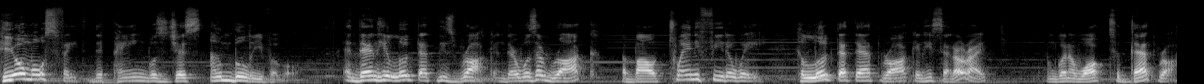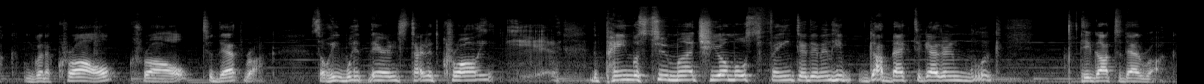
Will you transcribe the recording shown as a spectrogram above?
He almost fainted. The pain was just unbelievable. And then he looked at this rock, and there was a rock about 20 feet away. He looked at that rock and he said, All right, I'm going to walk to that rock. I'm going to crawl, crawl to that rock. So he went there and started crawling. The pain was too much. He almost fainted and then he got back together and look, he got to that rock.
